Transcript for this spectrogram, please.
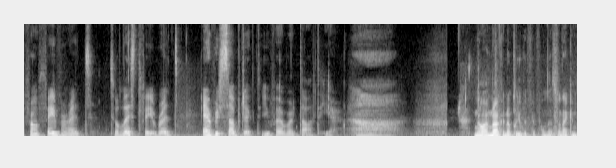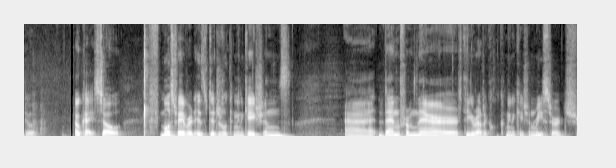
from favorite to least favorite every subject you've ever taught here. No, I'm not going to plead the fifth on this one. I can do it. Okay, so most favorite is digital communications. Uh, then from there, theoretical communication research,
